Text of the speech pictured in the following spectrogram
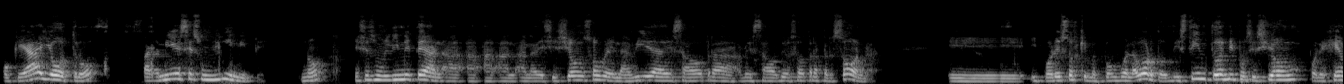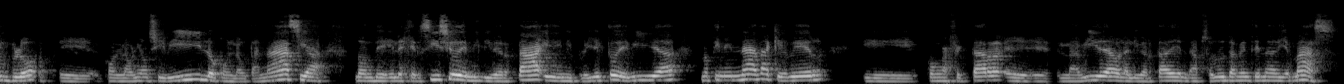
o que hay otro, para mí ese es un límite, ¿no? Ese es un límite a, la decisión sobre la vida de esa otra, de esa, de esa otra persona. Eh, y por eso es que me pongo el aborto. Distinto es mi posición, por ejemplo, eh, con la unión civil o con la eutanasia, donde el ejercicio de mi libertad y de mi proyecto de vida no tiene nada que ver eh, con afectar la vida o la libertad de absolutamente nadie más,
